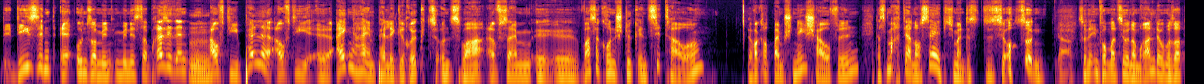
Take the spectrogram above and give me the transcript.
die sind äh, unser Min Ministerpräsidenten auf die Pelle, auf die äh, Eigenheimpelle gerückt und zwar auf seinem äh, äh, Wassergrundstück in Zittau. Er war gerade beim Schneeschaufeln. Das macht er noch selbst. Ich meine, das, das ist ja auch so, ein, Ja. so eine Information am Rande, wo man sagt,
